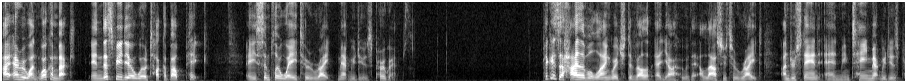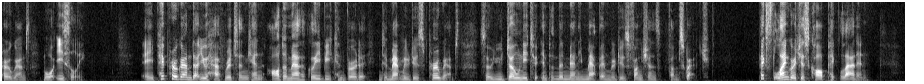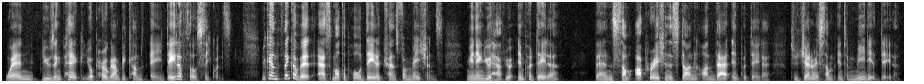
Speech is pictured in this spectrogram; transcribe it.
Hi everyone, welcome back. In this video, we'll talk about Pig, a simpler way to write MapReduce programs. Pig is a high-level language developed at Yahoo that allows you to write, understand, and maintain MapReduce programs more easily. A Pig program that you have written can automatically be converted into MapReduce programs, so you don't need to implement many map and reduce functions from scratch. Pig's language is called Pig Latin, when using Pig, your program becomes a data flow sequence. You can think of it as multiple data transformations, meaning you have your input data, then some operation is done on that input data to generate some intermediate data.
